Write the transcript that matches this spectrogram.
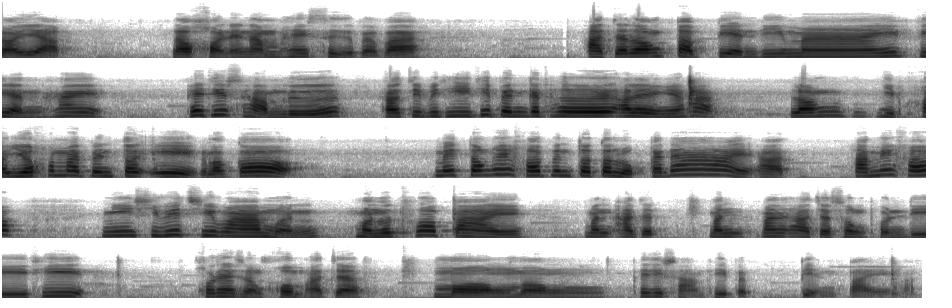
เราอยากเราขอแนะนำให้สื่อแบบว่า อาจจะลองปรับเปลี่ยนดีไหมเปลี่ยนให้เพศที่สามหรือ LGBT ที่เป็นกระเทยอะไรอย่างเงี้ยค่ะ ลองหยิบเขายกเข้ามาเป็นตัวเอก แล้วก็ไม่ต้องให้เขาเป็นตัวตลกก็ได้อาจทำให้เขามีชีวิตชีวาเหมือนมนุษย์ทั่วไป มันอาจจะมันมันอาจจะส่งผลดีที่ คนในสังคมอาจจะมองมองเพศที่สามที่แบบเปลี่ยนไปครับ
